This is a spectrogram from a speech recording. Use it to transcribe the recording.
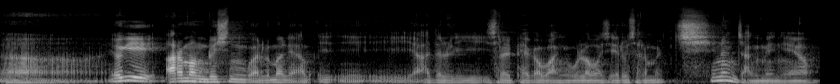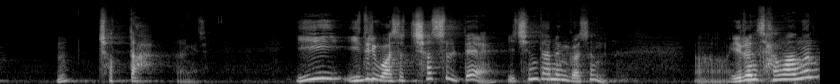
어, 여기 아람왕 르신과 르말리 아들 이 이스라엘 배가 왕이 올라와서 예루살렘을 치는 장면이에요. 응? 쳤다. 이 이들이 와서 쳤을 때 이 친다는 것은 어, 이런 상황은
